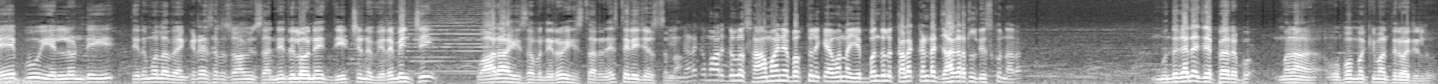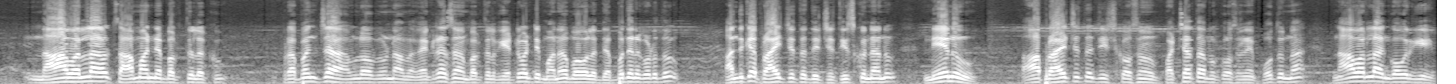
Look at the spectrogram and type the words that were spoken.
రేపు ఎల్లుండి తిరుమల వెంకటేశ్వర స్వామి సన్నిధిలోనే దీక్షను విరమించి వారాహి సభ నిర్వహిస్తారనేసి తెలియజేస్తున్నాం. నడక మార్గంలో సామాన్య భక్తులకు ఏమన్నా ఇబ్బందులు కలగకుండా జాగ్రత్తలు తీసుకున్నారా? ముందుగానే చెప్పారు మన ఉప ముఖ్యమంత్రి వర్యులు నా వల్ల సామాన్య భక్తులకు ప్రపంచంలో ఉన్న వెంకటేశ్వర భక్తులకు ఎటువంటి మనోభావాలు దెబ్బతినకూడదు. అందుకే ప్రాయశ్చిత్త దీక్ష తీసుకున్నాను. నేను ఆ ప్రాయచిత్త దీక్ష కోసం పశ్చాత్తాపం కోసం నేను పోతున్నా. నా వల్ల ఇంకొకరికి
